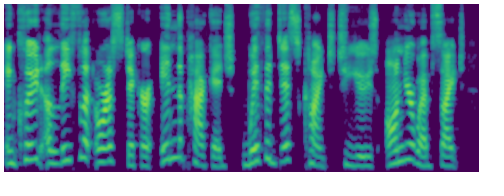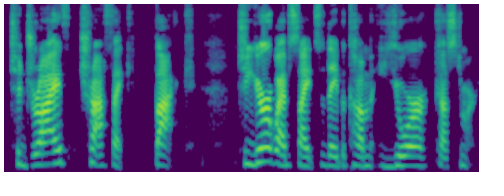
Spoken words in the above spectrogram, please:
Include a leaflet or a sticker in the package with a discount to use on your website to drive traffic back to your website so they become your customer.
